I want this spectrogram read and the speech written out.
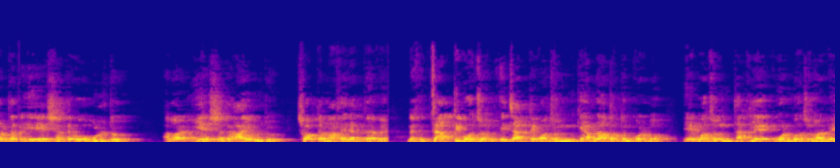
অর্থাৎ এ এর সাথে ও উল্টো, আবার ই এর সাথে আয় উল্টো। সবটা মাথায় রাখতে হবে। দেখো, চারটি বচন, এই চারটি বচনকে আমরা আবর্তন করব। এ বচন থাকলে কোন বচন হবে,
